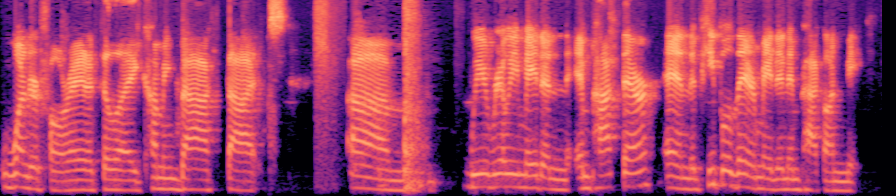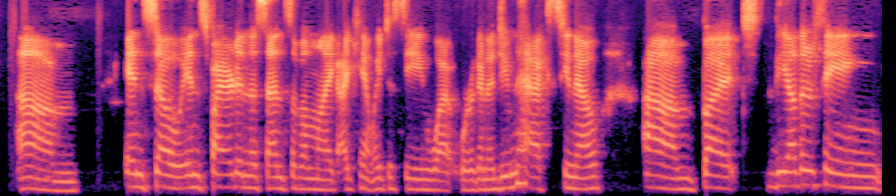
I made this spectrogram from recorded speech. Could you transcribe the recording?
wonderful, right? I feel like coming back that um, we really made an impact there, and the people there made an impact on me. Um, and so inspired in the sense of I'm like, I can't wait to see what we're gonna do next, you know. Um, but the other thing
